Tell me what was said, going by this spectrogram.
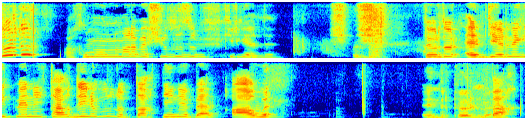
Dur dur. Aklıma on numara 5 yıldızlı bir fikir geldi. dur dur ev yerine gitmenin taktiğini buldum. Taktiğini ben abi. Ender Pearl mü? Bak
